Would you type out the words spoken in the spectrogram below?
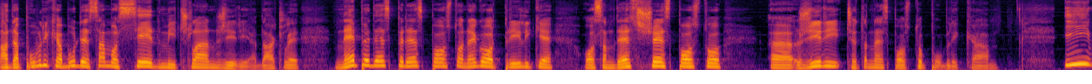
a da publika bude samo sedmi član žirija. Dakle, ne 50-50%, nego otprilike 86% e, žiri, 14% publika. I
